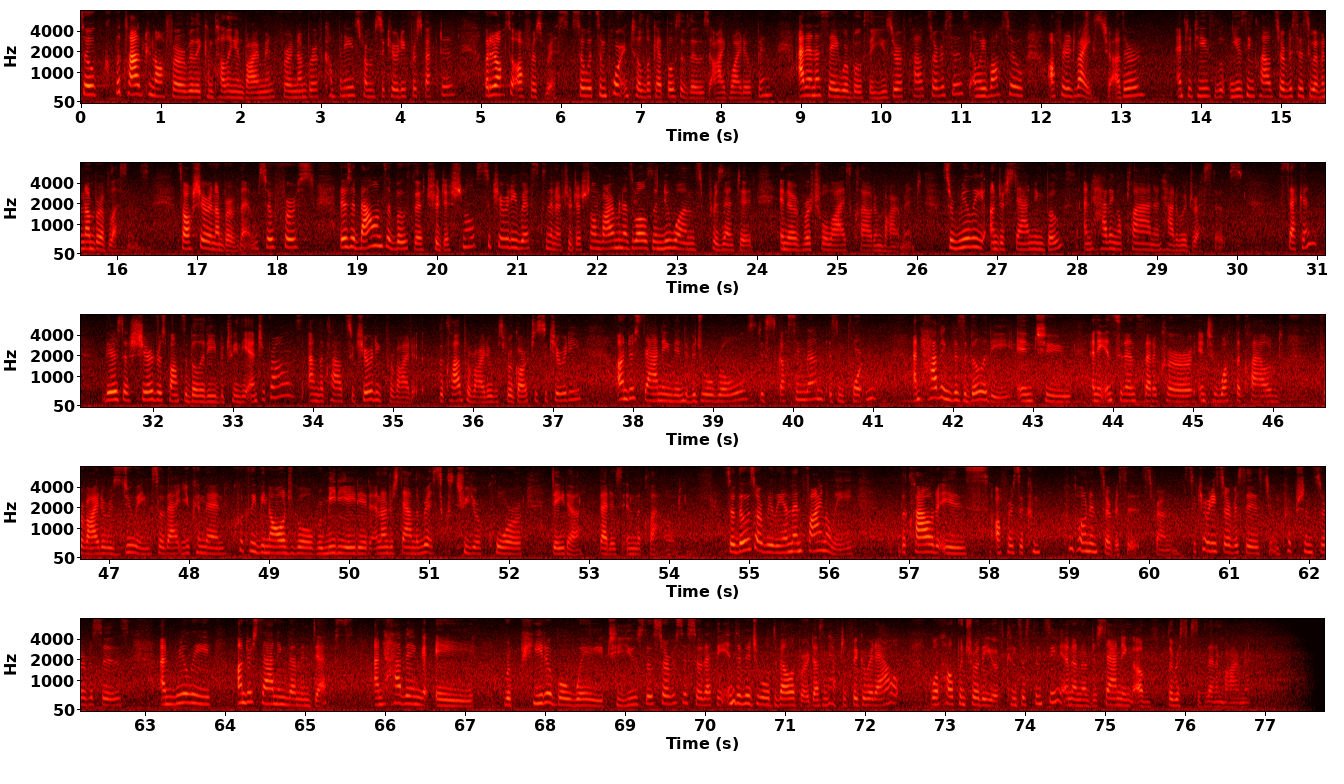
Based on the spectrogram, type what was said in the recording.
So the cloud can offer a really compelling environment for a number of companies from a security perspective, but it also offers risks. So it's important to look at both of those eyed wide open. At NSA, we're both a user of cloud services, and we've also offered advice to other entities using cloud services who have a number of lessons. So I'll share a number of them. So first, there's a balance of both the traditional security risks in a traditional environment as well as the new ones presented in a virtualized cloud environment. So really understanding both and having a plan on how to address those. Second, there's a shared responsibility between the enterprise and the cloud security provider, the cloud provider with regard to security. Understanding the individual roles, discussing them is important, and having visibility into any incidents that occur, into what the cloud provider is doing so that you can then quickly be knowledgeable, remediated, and understand the risks to your core data that is in the cloud. So those are really, and then finally, the cloud is offers a com component services from security services to encryption services, and really understanding them in depth and having a repeatable way to use those services so that the individual developer doesn't have to figure it out will help ensure that you have consistency and an understanding of the risks of that environment.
